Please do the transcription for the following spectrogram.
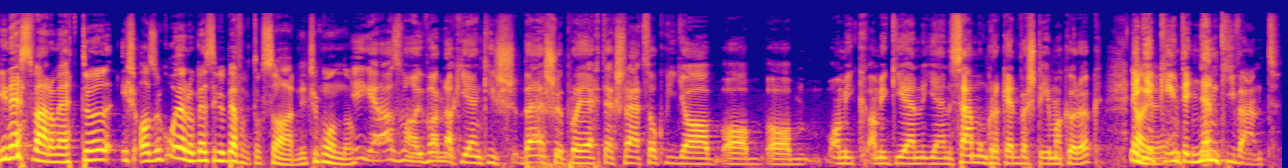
Én ezt várom ettől, és azok olyanok lesznek, hogy be fogtok szarni, csak mondom. Igen, az van, hogy vannak ilyen kis belső projektek, srácok, így a, a, a, amik, amik ilyen, ilyen számunkra kedves témakörök. Egyébként egy nem kívánt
